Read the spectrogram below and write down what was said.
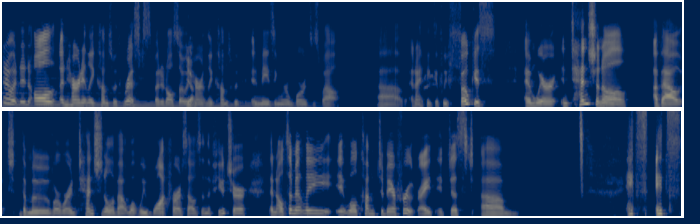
you know, it, it all inherently comes with risks, but it also Yeah. inherently comes with amazing rewards as well. Uh, and I think if we focus and we're intentional about the move or we're intentional about what we want for ourselves in the future, then ultimately it will come to bear fruit, right? It just um it's it's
